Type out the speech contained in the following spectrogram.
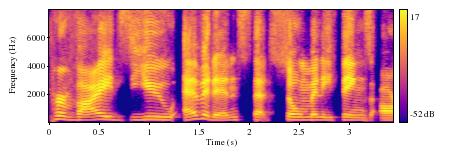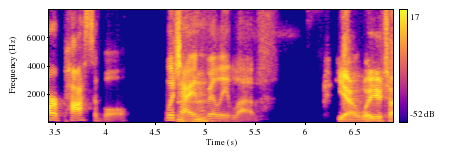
provides you evidence that so many things are possible, which mm-hmm. I really love. Yeah, what you're talking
